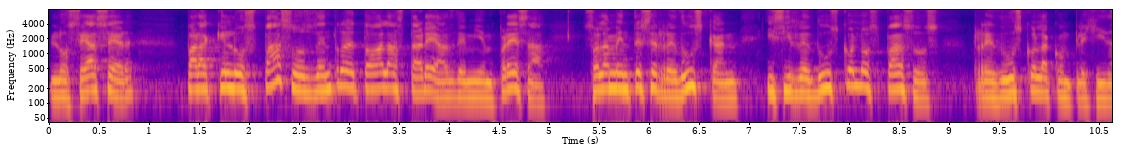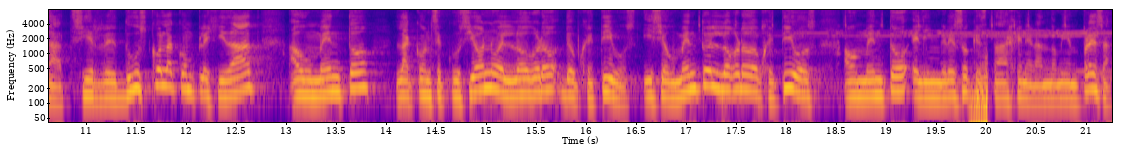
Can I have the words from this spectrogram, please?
lo sé hacer, para que los pasos dentro de todas las tareas de mi empresa solamente se reduzcan y si reduzco los pasos, reduzco la complejidad. Si reduzco la complejidad, aumento la consecución o el logro de objetivos. Y si aumento el logro de objetivos, aumento el ingreso que está generando mi empresa.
